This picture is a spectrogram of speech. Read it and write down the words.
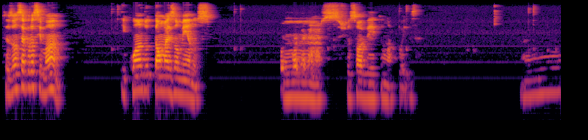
Vocês vão se aproximando e quando estão mais ou menos uns. Deixa eu só ver aqui uma coisa. Hum.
